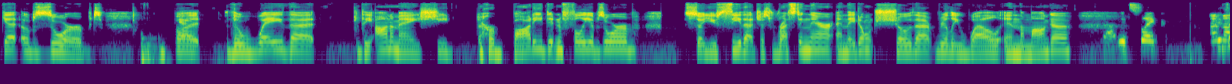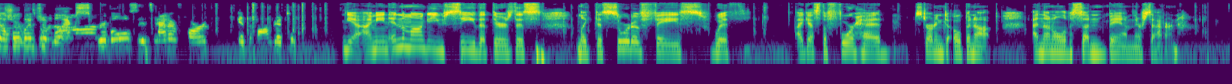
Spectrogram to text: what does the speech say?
get absorbed, but the way that the anime, she her body didn't fully absorb. So you see that just resting there, and they don't show that really well in the manga. Yeah, it's like I'm it's not a sure whole bunch of black on. scribbles. It's kind of hard in the manga to. Yeah, I mean, in the manga, you see that there's this, like, this sort of face with, I guess, the forehead starting to open up, and then all of a sudden, bam, there's Saturn.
